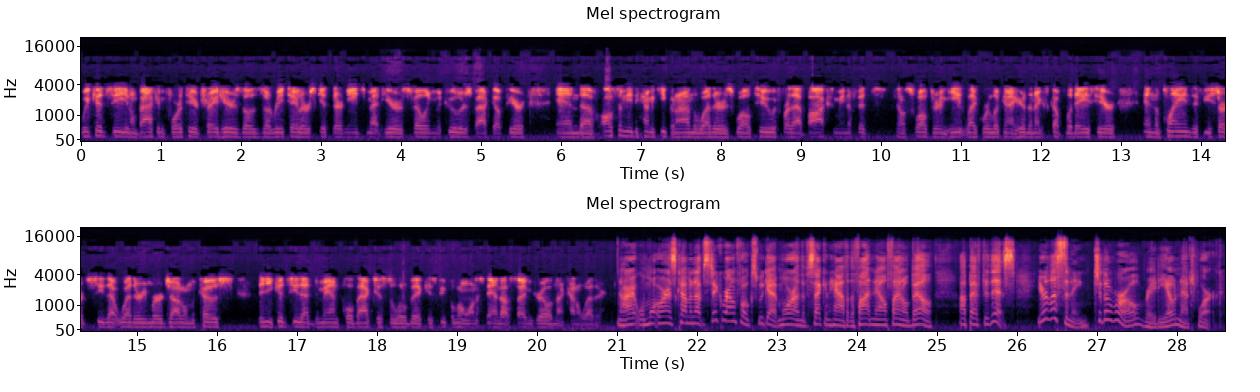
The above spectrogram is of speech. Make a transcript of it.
We could see, you know, back and forth here trade here as those uh, retailers get their needs met here, is filling the coolers back up here, and uh, also need to kind of keep an eye on the weather as well too for that box. I mean, if it's you know, sweltering heat like we're looking at here the next couple of days here in the plains. If you start to see that weather emerge out on the coast, then you could see that demand pull back just a little bit because people don't want to stand outside and grill in that kind of weather. All right. Well, more is coming up. Stick around, folks. We got more on the second half of the Fontanelle Final Bell up after this. You're listening to the Rural Radio Network.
